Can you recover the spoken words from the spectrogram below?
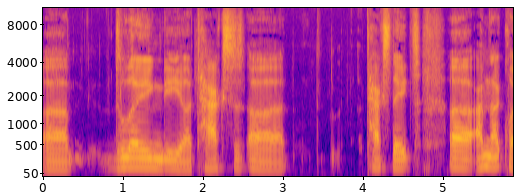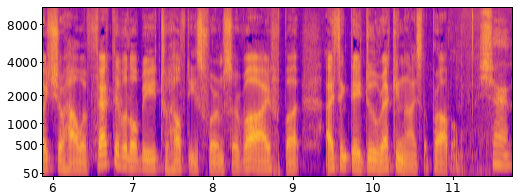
uh, delaying the uh, taxes. Uh, tax dates. Uh, I'm not quite sure how effective it'll be to help these firms survive, but I think they do recognize the problem. Sure.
